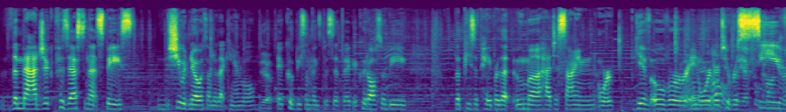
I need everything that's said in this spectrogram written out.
the magic possessed in that space, she would know what's under that candle. Yeah. It could be something specific. It could also be the piece of paper that Uma had to sign or give over oh, in order oh, to receive.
